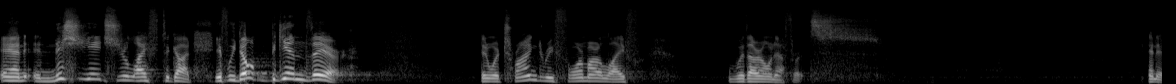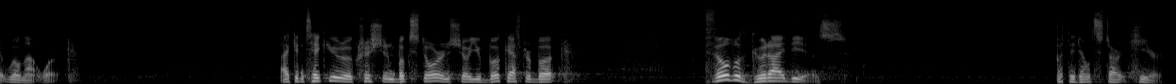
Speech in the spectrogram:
and initiates your life to God. If we don't begin there, then we're trying to reform our life with our own efforts. And it will not work. I can take you to a Christian bookstore and show you book after book filled with good ideas but they don't start here.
